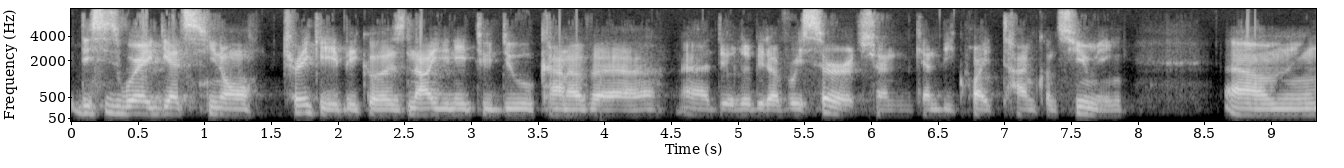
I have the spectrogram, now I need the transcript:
this is where it gets you know tricky because now you need to do kind of uh, uh, do a little bit of research and can be quite time consuming. Um,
